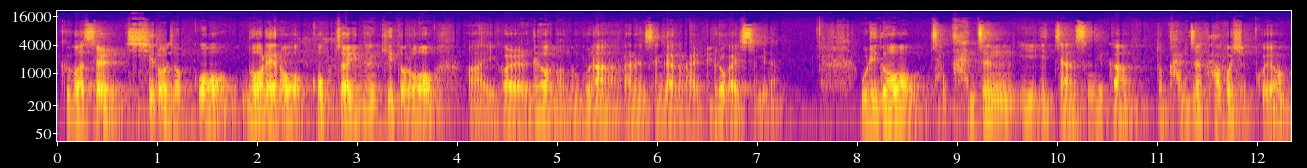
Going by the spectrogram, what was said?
그것을 시로 적고 노래로 곡져 있는 기도로 아, 이걸 내어 놓는구나 라는 생각을 할 필요가 있습니다. 우리도 참 간증이 있지 않습니까? 또 간증하고 싶고요.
